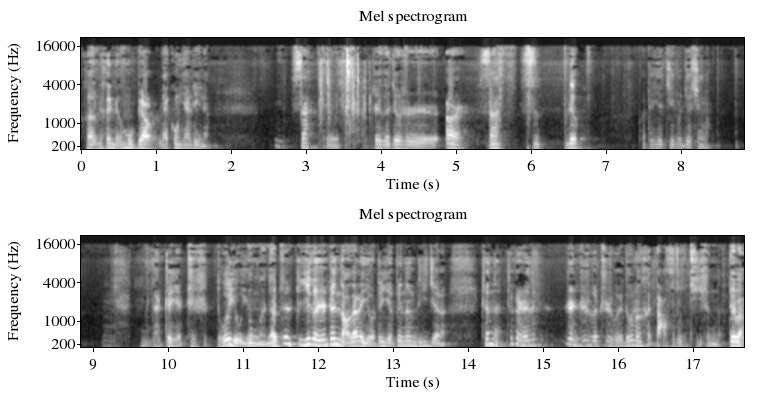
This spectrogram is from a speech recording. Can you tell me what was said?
和和你这个目标来贡献力量。嗯，三五，这个就是二三四六，把这些记住就行了。嗯，你看这些知识多有用啊！你要这一个人真脑袋里有这些，并能理解了，真的这个人的认知和智慧都能很大幅度的提升的，对吧？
